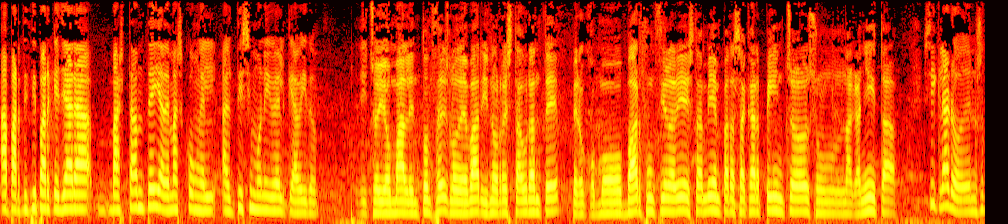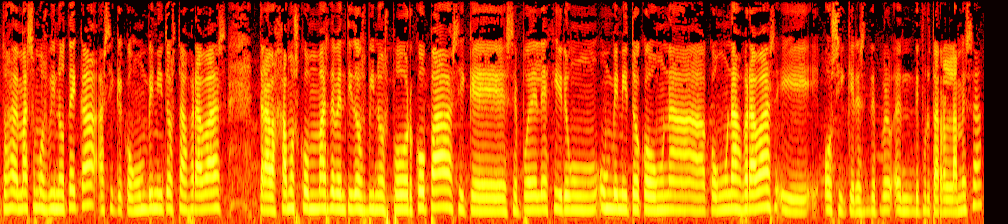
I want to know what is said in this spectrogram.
a participar, que ya era bastante y además con el altísimo nivel que ha habido. He dicho yo mal entonces lo de bar y no restaurante, pero como bar funcionaríais también para sacar pinchos, una cañita. Sí, claro. Nosotros además somos vinoteca, así que con un vinito estas bravas trabajamos con más de 22 vinos por copa, así que se puede elegir un, vinito con una con unas bravas y o si quieres disfrutarla en la mesa,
